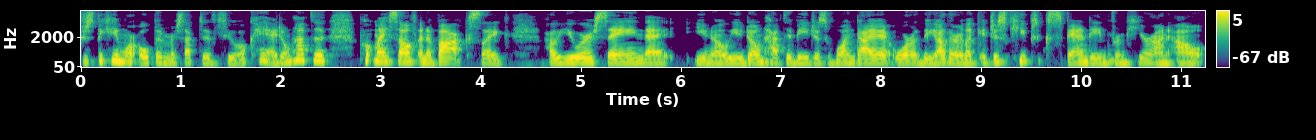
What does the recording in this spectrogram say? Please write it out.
just became more open, receptive to, okay, I don't have to put myself in a box like how you were saying that you know you don't have to be just one diet or the other like it just keeps expanding from here on out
